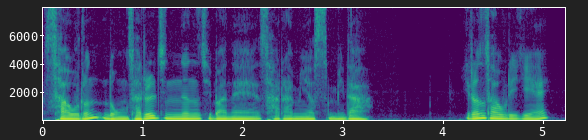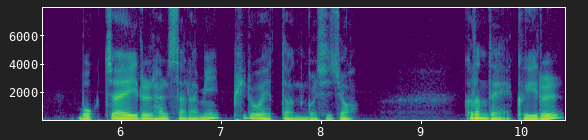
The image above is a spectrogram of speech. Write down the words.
사울은 농사를 짓는 집안의 사람이었습니다. 이런 사울이기에 목자의 일을 할 사람이 필요했던 것이죠. 그런데 그 일을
